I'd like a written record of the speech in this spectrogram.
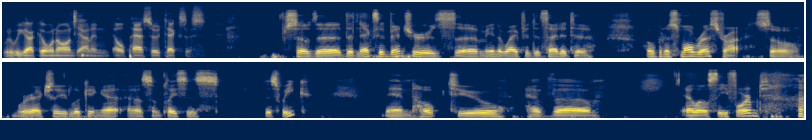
What do we got going on down in El Paso, Texas? so the the next adventure is uh, me and the wife have decided to open a small restaurant. So we're actually looking at uh, some places this week and hope to have um, LLC formed uh,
